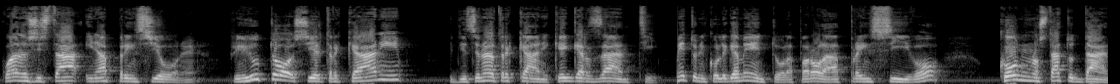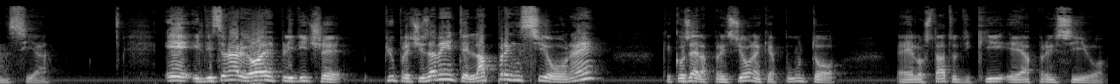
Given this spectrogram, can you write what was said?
quando si sta in apprensione. Prima di tutto sia il Treccani il dizionario Treccani che Garzanti mettono in collegamento la parola apprensivo con uno stato d'ansia e il dizionario Oepli dice più precisamente l'apprensione che cos'è l'apprensione che appunto è lo stato di chi è apprensivo.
